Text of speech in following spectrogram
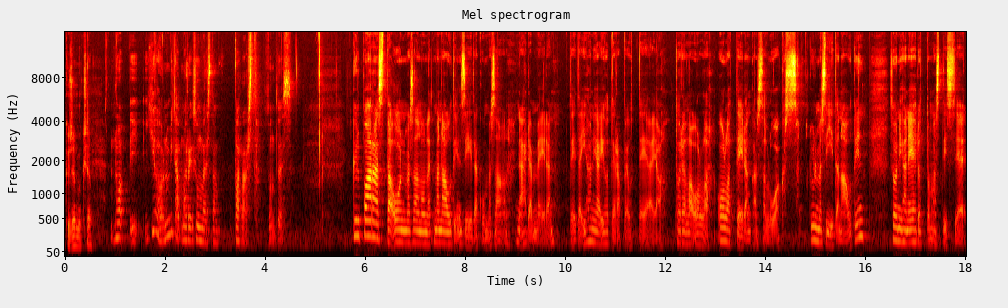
kysymyksiä? No joo, no mikä Mari sun mielestä on parasta sun työssä? Kyllä parasta on, mä sanon, että mä nautin siitä, kun mä saan nähdä meidän teitä ihania ihoterapeutteja ja todella olla, olla teidän kanssa luokassa. Kyllä mä siitä nautin. Se on ihan ehdottomasti se,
